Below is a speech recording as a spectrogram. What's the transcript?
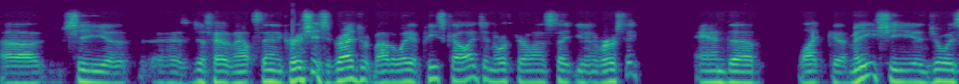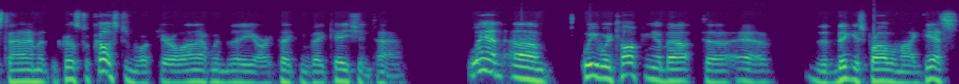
Uh, she uh, has just had an outstanding career. She's a graduate, by the way, of Peace College and North Carolina State University. And uh, like uh, me, she enjoys time at the Crystal Coast of North Carolina when they are taking vacation time. Lynn, um, we were talking about the biggest problem, I guess,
